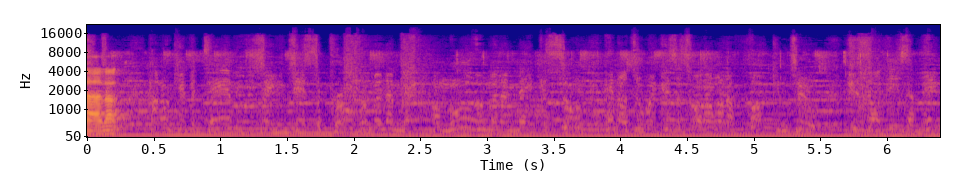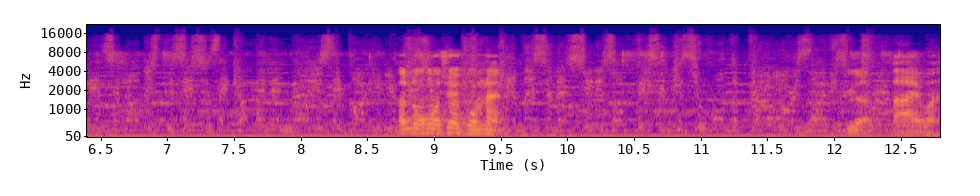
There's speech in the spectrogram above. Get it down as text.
ตายแล้ว แล้อนุโฮช่วยผมหน่อยเกือตายวะ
